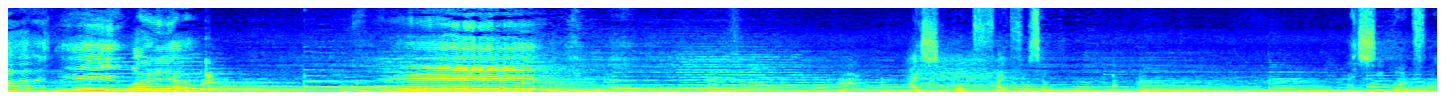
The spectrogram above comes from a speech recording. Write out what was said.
Mighty warrior. I see God fight for someone. I see God fight.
